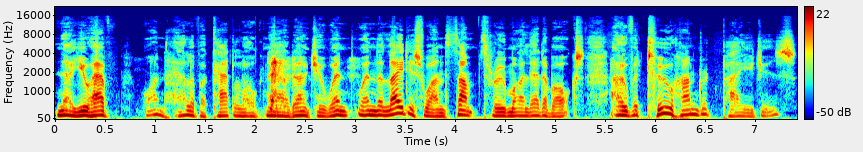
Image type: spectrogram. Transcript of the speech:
Now you have one hell of a catalogue now, don't you? When when the latest one thumped through my letterbox, over 200 pages.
